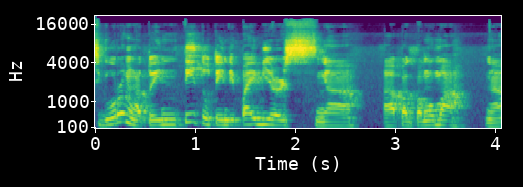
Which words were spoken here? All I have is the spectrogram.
siguro mga 20 to 25 years nga ah, pagpanguma nga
